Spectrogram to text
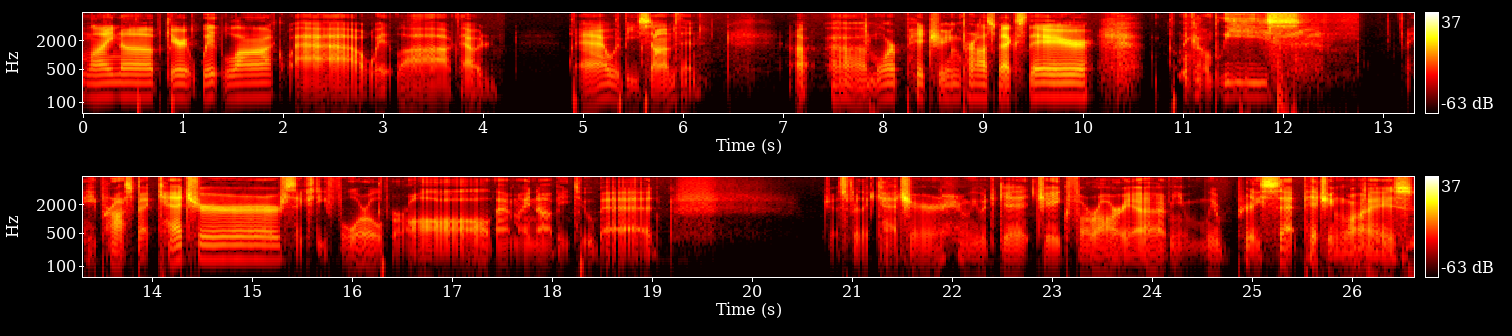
lineup. Garrett Whitlock. Wow, Whitlock. That would that would be something. Uh, uh, more pitching prospects there. please a prospect catcher, 64 overall. That might not be too bad. Just for the catcher, we would get Jake Ferraria. I mean, we are pretty set pitching wise.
